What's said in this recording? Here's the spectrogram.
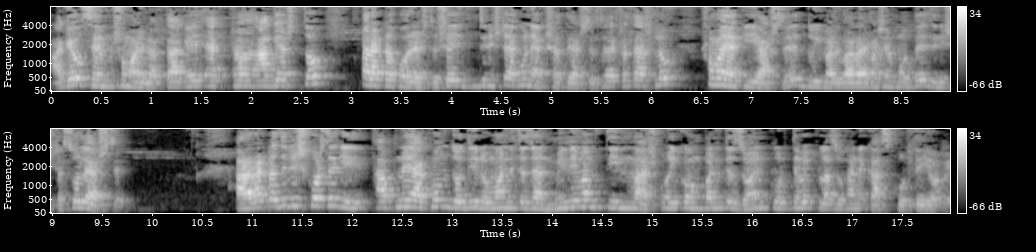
আগেও সেম সময় লাগতো। আগে একটা, আগে আসতো আর একটা পরে আসতো। সেই জিনিসটা এখন একসাথে আসছে। একসাথে আসলেও সময় একই আসছে। দুই মাস বা আড়াই মাসের মধ্যে জিনিসটা চলে আসছে। আর একটা জিনিস করছে কি, আপনি এখন যদি রোমানিতে যান মিনিমাম তিন মাস ওই কোম্পানিতে জয়েন করতে হবে প্লাস ওখানে কাজ করতেই হবে।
